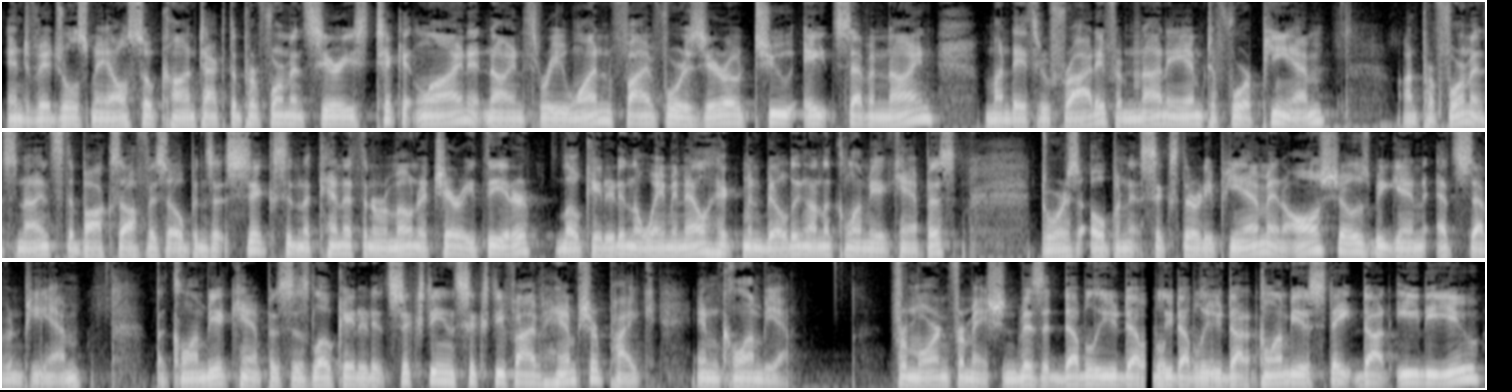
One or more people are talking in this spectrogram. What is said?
Individuals may also contact the Performance Series ticket line at 931 540 2879, Monday through Friday from 9 a.m. to 4 p.m. On performance nights, the box office opens at 6 in the Kenneth and Ramona Cherry Theater, located in the Waymon L. Hickman building on the Columbia campus. Doors open at 6:30 p.m. and all shows begin at 7 p.m. The Columbia campus is located at 1665 Hampshire Pike in Columbia. For more information, visit www.columbiastate.edu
